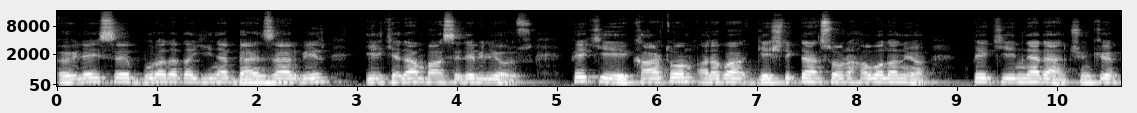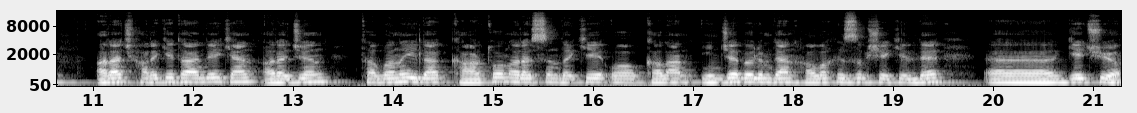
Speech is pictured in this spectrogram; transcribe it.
Öyleyse burada da yine benzer bir ilkeden bahsedebiliyoruz. Peki karton araba geçtikten sonra havalanıyor. Peki neden? Çünkü araç hareket halindeyken aracın tabanıyla karton arasındaki o kalan ince bölümden hava hızlı bir şekilde geçiyor.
